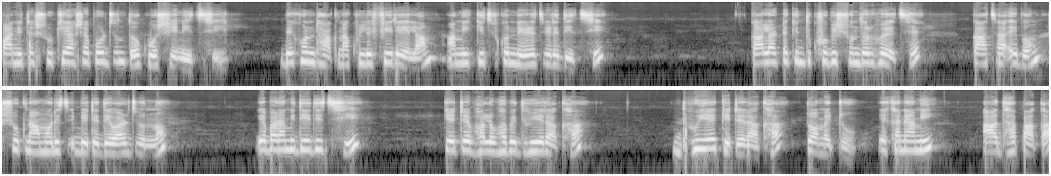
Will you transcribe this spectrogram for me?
পানিটা শুকিয়ে আসা পর্যন্ত কষিয়ে নিচ্ছি। দেখুন, ঢাকনা খুলে ফিরে এলাম। আমি কিছুক্ষণ নেড়ে চেড়ে দিচ্ছি। কালারটা কিন্তু খুবই সুন্দর হয়েছে, কাঁচা এবং শুকনা মরিচ বেটে দেওয়ার জন্য। এবার আমি দিয়ে দিচ্ছি কেটে ভালোভাবে ধুয়ে রাখা, ধুয়ে কেটে রাখা টমেটো। এখানে আমি আধা পাকা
